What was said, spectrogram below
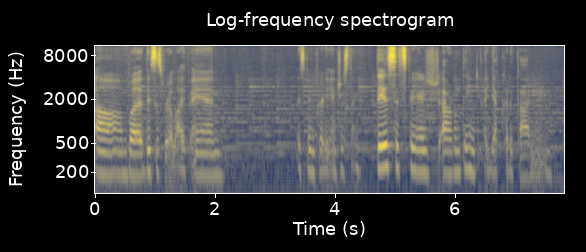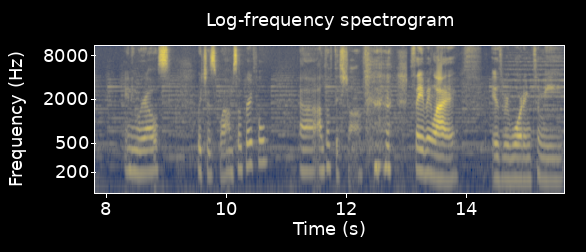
um, but this is real life and it's been pretty interesting. This experience, I don't think I could have gotten anywhere else, which is why I'm so grateful. Uh, I love this job. Saving lives is rewarding to me.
